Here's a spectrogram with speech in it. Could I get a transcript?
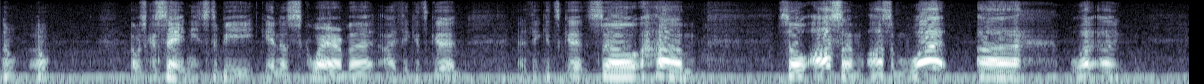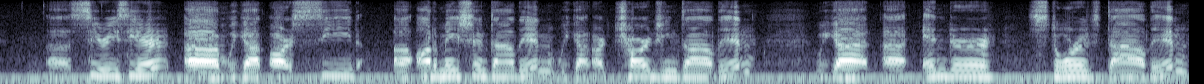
no, oh. I was to say it needs to be in a square, but I think it's good. I think it's good. So, um, so awesome, awesome. What, uh, what a, a series here. Um, we got our seed uh, automation dialed in. We got our charging dialed in. We got uh, Ender storage dialed in,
